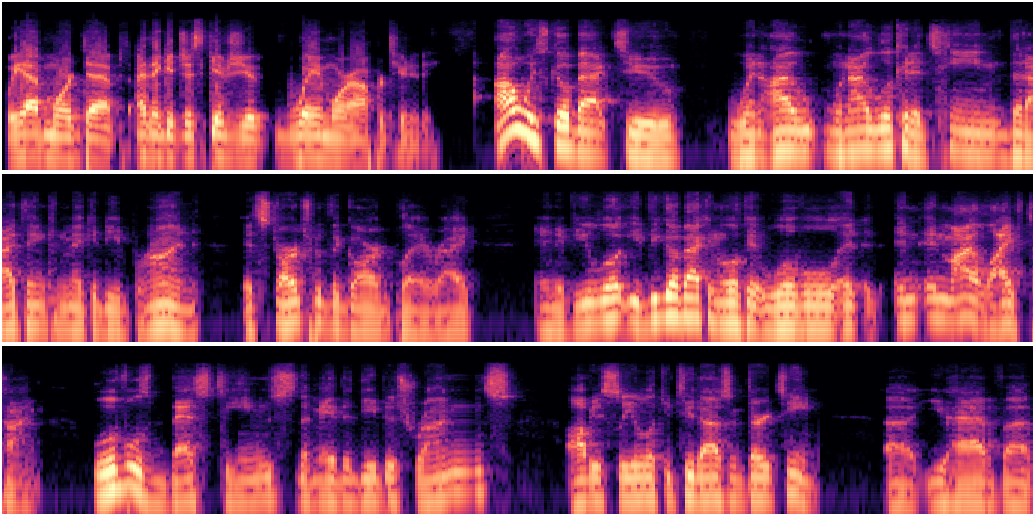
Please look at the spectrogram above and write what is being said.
We have more depth. I think it just gives you way more opportunity. I always go back to when I when I look at a team that I think can make a deep run. It starts with the guard play, right? And if you look, if you go back and look at Louisville in, in, in my lifetime, Louisville's best teams that made the deepest runs. Obviously, you look at 2013 uh, you have uh,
